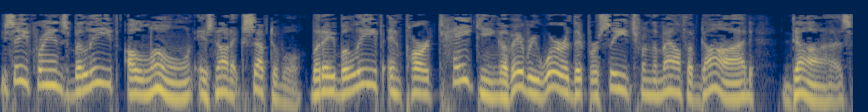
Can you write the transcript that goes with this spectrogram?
You see, friends, belief alone is not acceptable, but a belief in partaking of every word that proceeds from the mouth of God does.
